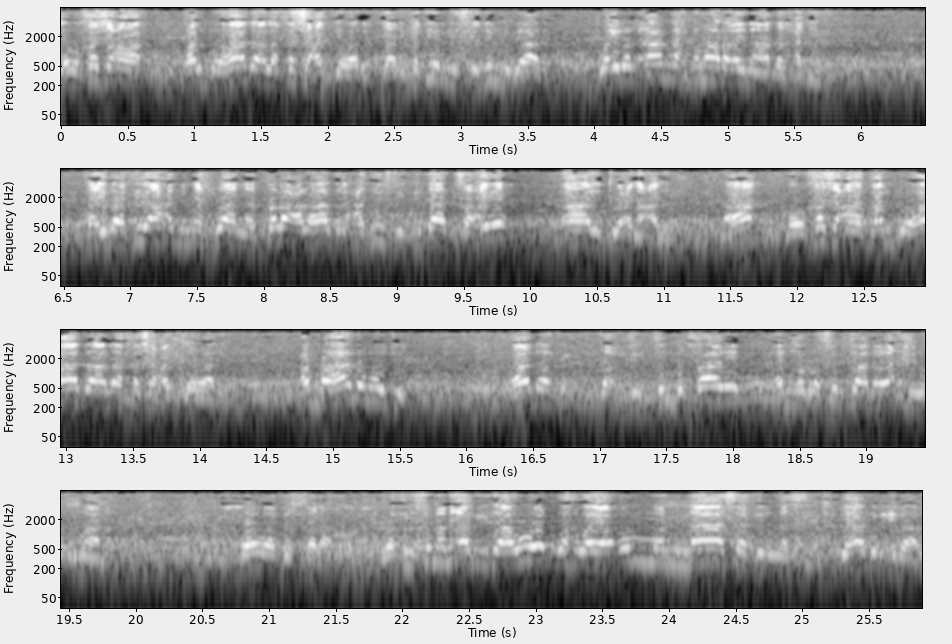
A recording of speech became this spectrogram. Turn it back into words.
لو خشع قلبه هذا لخشعت جوارحه يعني كثير يستدل بهذا. وإلى الآن نحن ما رأينا هذا الحديث. فإذا في أحد من إخواننا اطلع على هذا الحديث في كتاب صحيح آه يطلعنا عليه. ها لو خشع قلبه هذا لخشعت جوارحه أما هذا موجود. هذا في, في البخاري أن الرسول كان يحمل أمامه. وهو في الصلاة. وفي سنن أبي داود وهو يؤم الناس في المسجد بهذه العبارة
